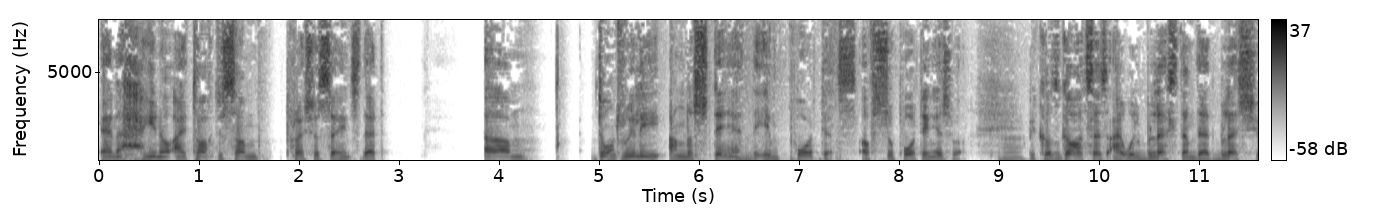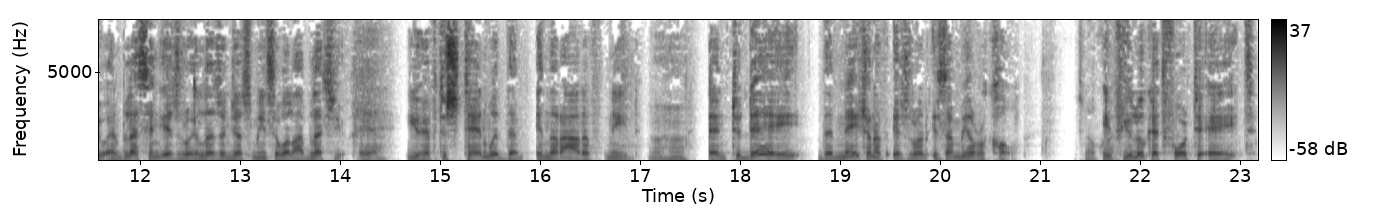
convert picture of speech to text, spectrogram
And, uh, you know, I talked to some precious saints that um, don't really understand the importance of supporting Israel. Hmm. Because God says, I will bless them that bless you. And blessing Israel doesn't just mean, say, well, I bless you. Yeah. You have to stand with them in their hour of need. Mm-hmm. And today, the nation of Israel is a miracle. if you look at 48,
